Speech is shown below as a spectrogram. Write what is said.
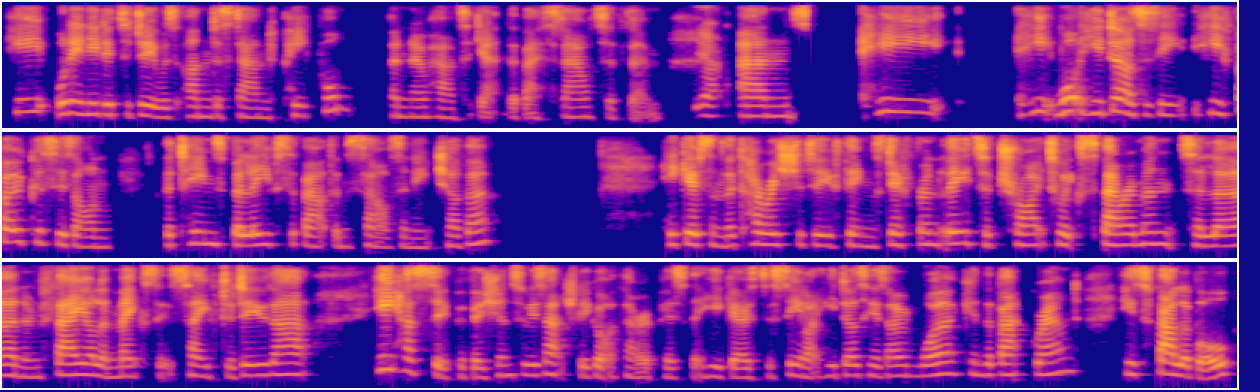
He what he needed to do was understand people and know how to get the best out of them. Yeah. And he he what he does is he he focuses on the team's beliefs about themselves and each other. He gives them the courage to do things differently, to try to experiment, to learn and fail, and makes it safe to do that he has supervision so he's actually got a therapist that he goes to see. Like he does his own work in the background. He's fallible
